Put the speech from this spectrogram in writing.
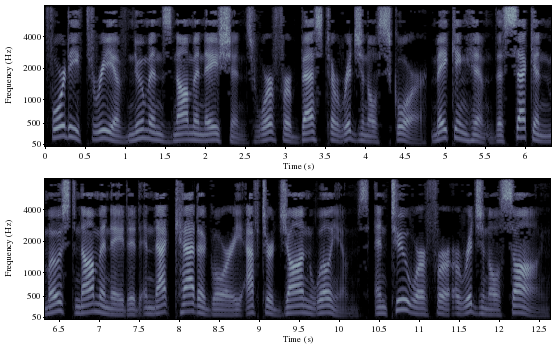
43 of Newman's nominations were for Best Original Score making him the second most nominated in that category after John Williams and two were for Original Song.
